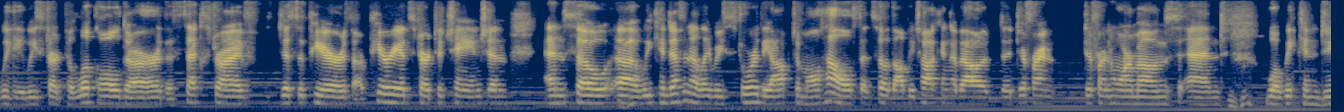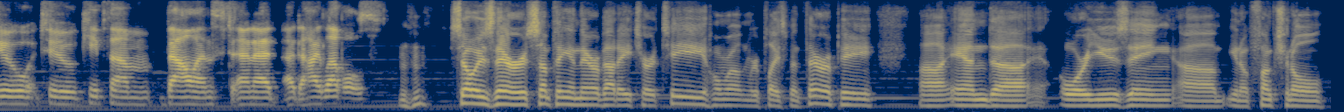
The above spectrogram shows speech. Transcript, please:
we we start to look older the sex drive disappears our periods start to change and and so uh, we can definitely restore the optimal health and so they'll be talking about the different different hormones and mm-hmm. what we can do to keep them balanced and at, at high levels. Mm-hmm. So, is there something in there about HRT, hormone replacement therapy, uh, and uh, or using um, you know functional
